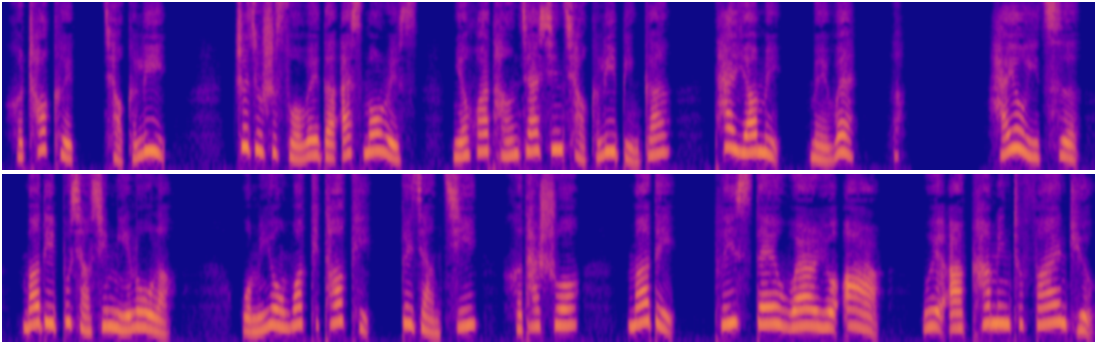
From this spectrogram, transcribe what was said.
和 chocolate 巧克力，这就是所谓的 s m o r i s 棉花糖夹心巧克力饼干，太 yummy 美味了。还有一次，Muddy 不小心迷路了，我们用 walkie-talkie 对讲机和他说：“Muddy，please stay where you are，we are coming to find you。”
